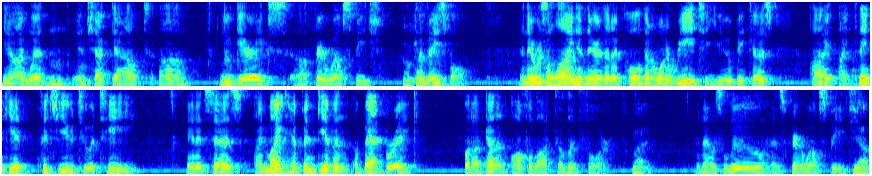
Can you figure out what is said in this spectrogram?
you know, I went and, and checked out um, Lou Gehrig's uh, farewell speech Okay. to baseball, and there was a line in there that I pulled that I want to read to you because I I think it fits you to a T, and it says, "I might have been given a bad break, but I've got an awful lot to live for," Right. and that was Lou as farewell speech. Yeah.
